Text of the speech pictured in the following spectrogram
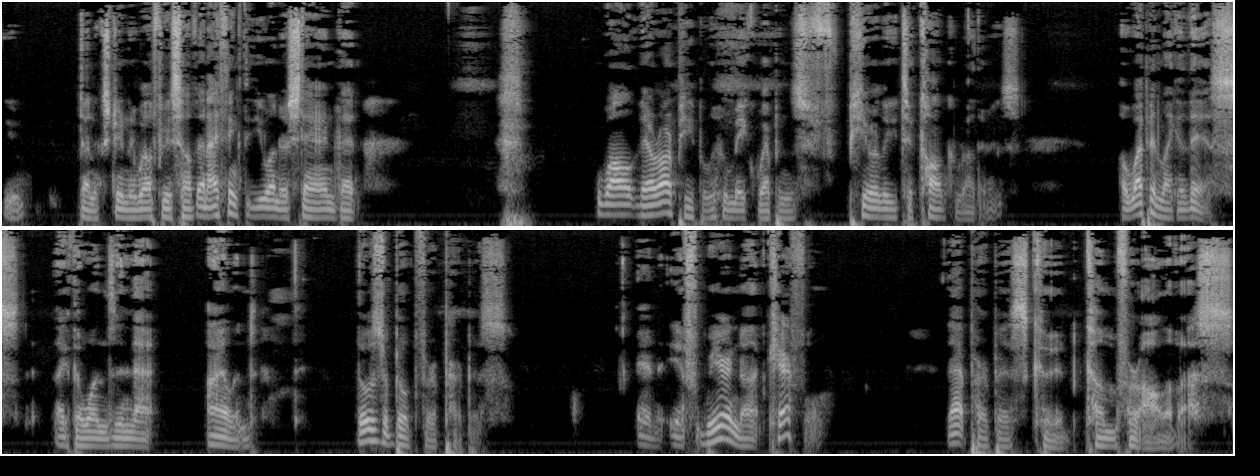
you've done extremely well for yourself, and I think that you understand that while there are people who make weapons purely to conquer others, a weapon like this, like the ones in that island, those are built for a purpose. And if we're not careful, that purpose could come for all of us.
